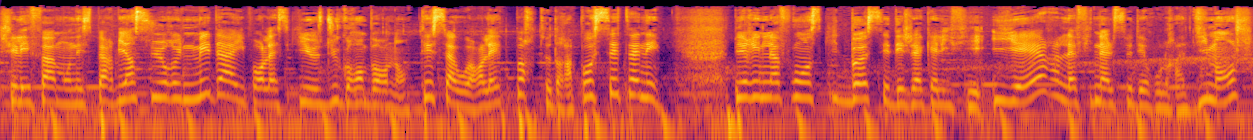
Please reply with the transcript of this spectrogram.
Chez les femmes, on espère bien sûr une médaille pour la skieuse du Grand Bornand, Tessa Worley, porte-drapeau cette année. Perrine Lafont en ski de boss s'est déjà qualifiée hier. La finale se déroulera dimanche.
